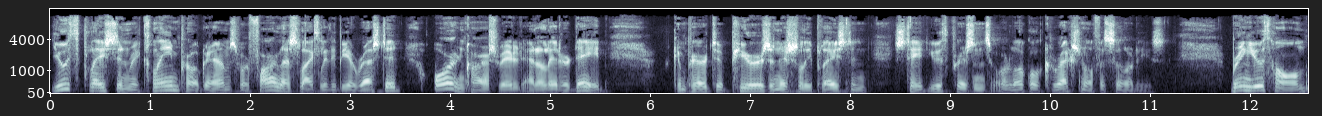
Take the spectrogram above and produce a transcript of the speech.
Youth placed in reclaim programs were far less likely to be arrested or incarcerated at a later date compared to peers initially placed in state youth prisons or local correctional facilities. Bring Youth Home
